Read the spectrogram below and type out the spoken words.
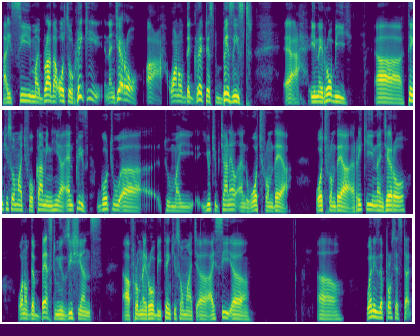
I see my brother also Ricky Nanjero, ah, one of the greatest bassists uh, in Nairobi. Uh, thank you so much for coming here, and please go to uh, to my YouTube channel and watch from there. Watch from there, Ricky Nanjero, one of the best musicians uh, from Nairobi. Thank you so much. Uh, I see. Uh, uh, when is the process start?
